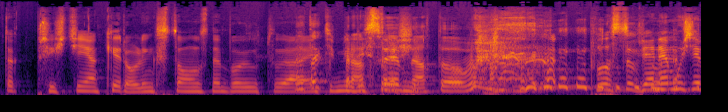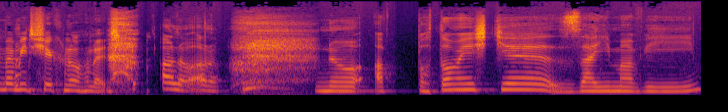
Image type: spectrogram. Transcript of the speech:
Tak příště nějaký Rolling Stones nebo YouTube. No, tak pracujeme na tom. Postupně nemůžeme mít všechno hned. Ano, ano. No a potom ještě zajímavý,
